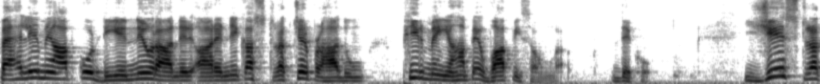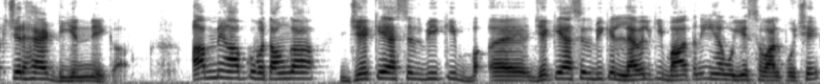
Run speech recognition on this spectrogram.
पहले मैं आपको डीएनए और आरएनए का स्ट्रक्चर पढ़ा दूँ, फिर मैं यहाँ पे वापस आऊँगा। देखो ये स्ट्रक्चर है डीएनए का। अब मैं आपको बताऊँगा जेके एसएसबी की जेके एसएसबी के लेवल की बात नहीं है, वो ये सवाल पूछे।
